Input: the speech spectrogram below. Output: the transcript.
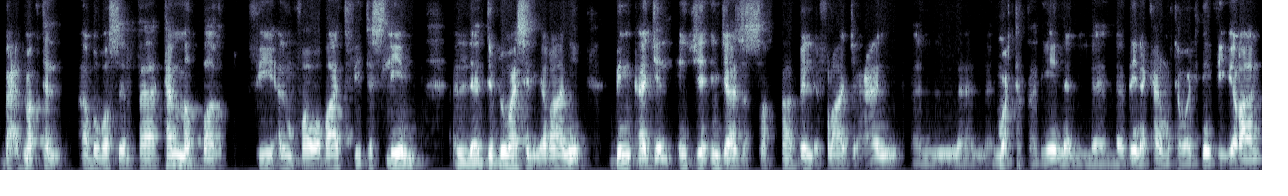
بعد مقتل أبو بصير فتم الضغط في المفاوضات في تسليم الدبلوماسي الإيراني من أجل إنجاز الصفقة بالإفراج عن المعتقلين الذين كانوا متواجدين في إيران.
